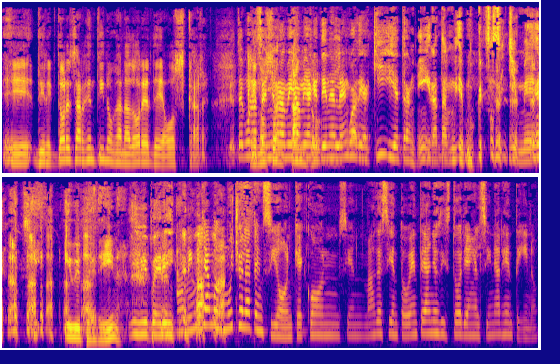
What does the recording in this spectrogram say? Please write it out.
eh, directores argentinos ganadores de Oscar. Yo tengo una no señora amiga mía que tiene lengua de aquí y extranjera también, porque eso sí chimea. Y Viperina. y viperín. A mí me llama mucho la atención que con cien- más de 120 años de historia en el cine argentino,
